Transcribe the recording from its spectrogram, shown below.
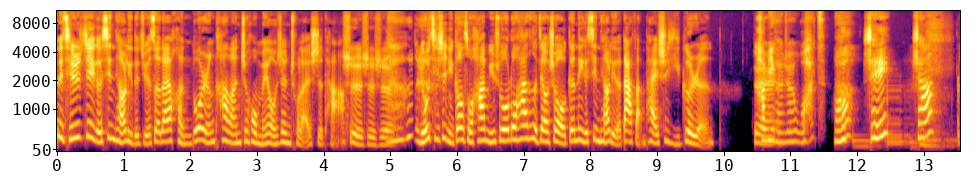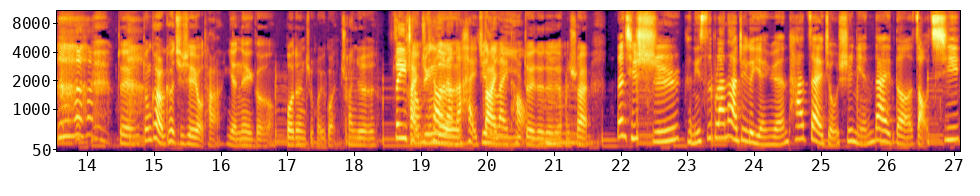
对，其实这个《信条》里的角色，大家很多人看完之后没有认出来是他。是是是，尤其是你告诉哈迷说洛哈特教授跟那个《信条》里的大反派是一个人，哈迷可能觉得 what 啊？谁？啥？对，敦刻尔克其实也有他演那个波顿指挥官，穿着非常漂亮的海军的外套，对对对对，很帅。但其实肯尼斯·布拉纳这个演员，他在九十年代的早期，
